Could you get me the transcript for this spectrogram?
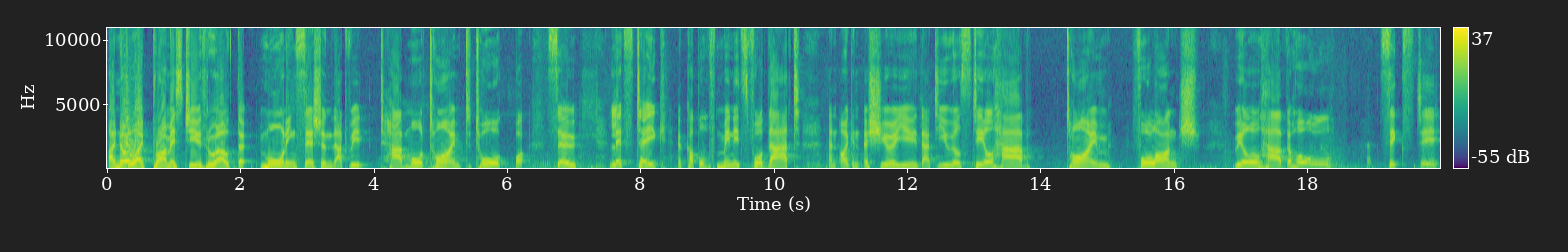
I know I promised you throughout the morning session that we'd have more time to talk, but so let's take a couple of minutes for that, and I can assure you that you will still have time for lunch. We'll have the whole 60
